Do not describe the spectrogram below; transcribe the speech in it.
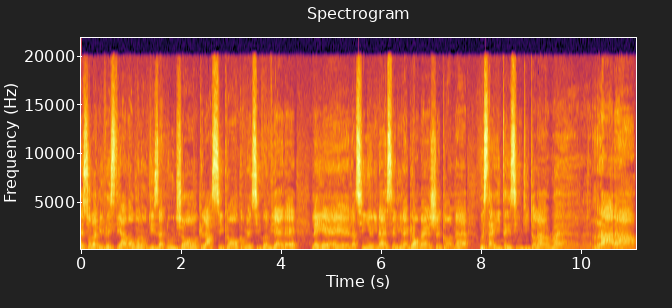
Adesso la rivestiamo con un disannuncio classico come si conviene. Lei è la signorina Selena Gomez con eh, questa hit che si intitola Rare, rara,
